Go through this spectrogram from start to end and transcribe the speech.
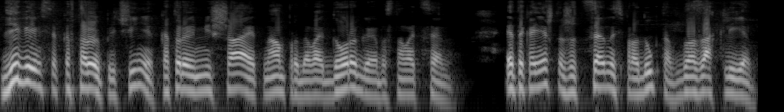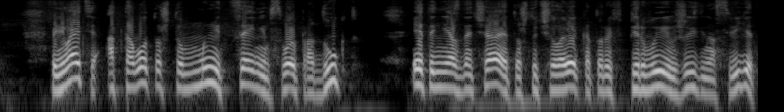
Двигаемся ко второй причине, которая мешает нам продавать дорого и обосновать цену это, конечно же, ценность продукта в глазах клиента. Понимаете, от того, то, что мы ценим свой продукт, это не означает то, что человек, который впервые в жизни нас видит,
